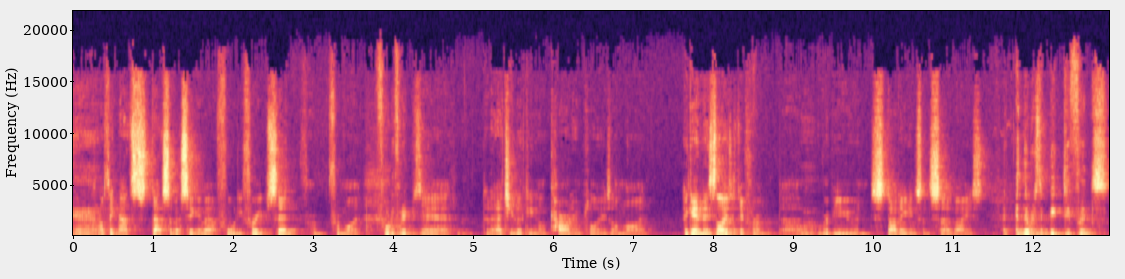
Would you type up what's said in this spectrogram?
And I think that's that's about seeing about 43% from, from my forty three percent. yeah, that are actually looking on current employees online. Again, there's loads of different um, Wow. review and studies and surveys. And, and there is a big difference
